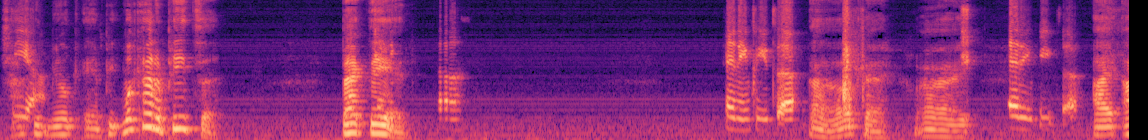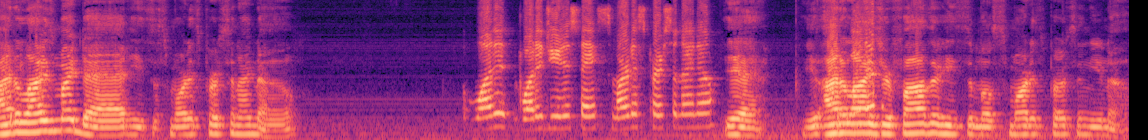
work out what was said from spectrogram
Chocolate Yeah. milk and pizza. What kind of pizza? Back then. Any pizza, Oh, okay. All right. any pizza. I idolize my dad. He's the smartest person I know. What did what did you just say? Smartest person I know. Yeah. You idolize your father. He's the most smartest person you know.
